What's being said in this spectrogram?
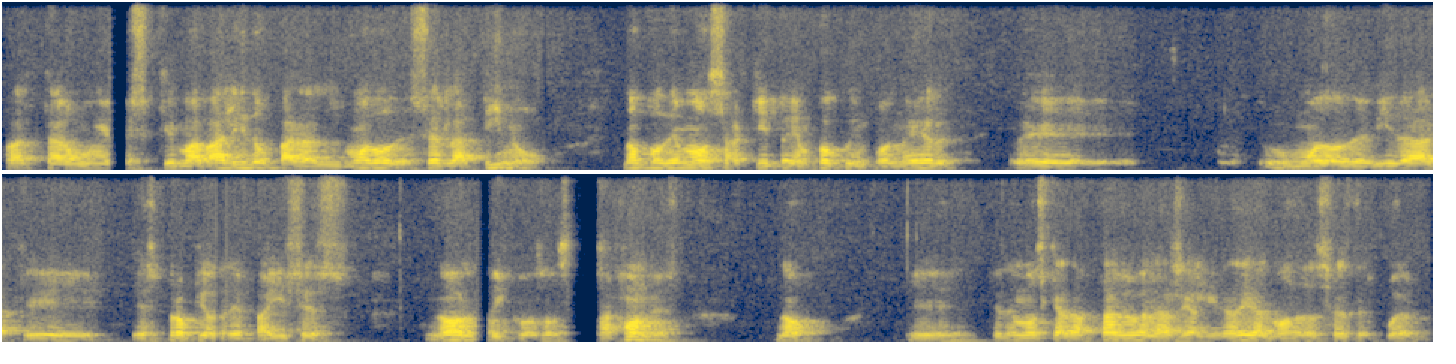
falta un esquema válido para el modo de ser latino no podemos aquí tampoco imponer eh, un modo de vida que es propio de países nórdicos o sajones. No, eh, tenemos que adaptarlo a la realidad y al modo de ser del pueblo.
